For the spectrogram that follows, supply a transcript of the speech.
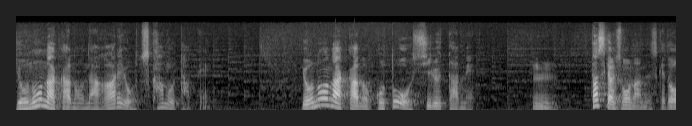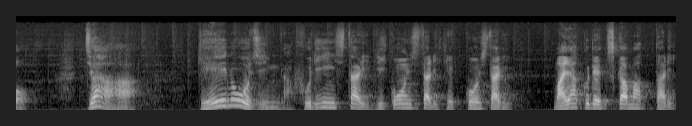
世の中の流れをつかむため？世の中のことを知るため？うん。確かにそうなんですけどじゃあ芸能人が不倫したり離婚したり結婚したり麻薬で捕まったり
